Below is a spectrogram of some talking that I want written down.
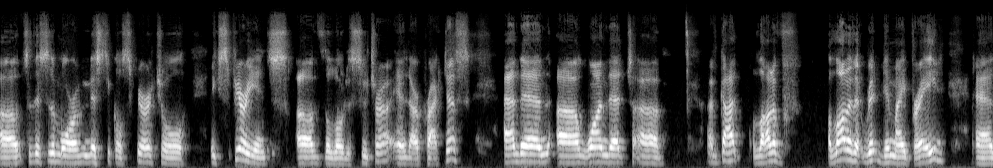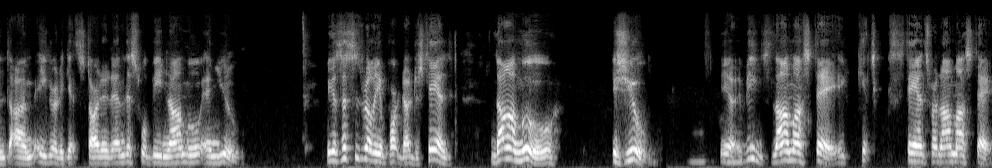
uh, so this is a more mystical spiritual experience of the Lotus Sutra and our practice, and then uh, one that uh, I've got a lot of a lot of it written in my brain, and I'm eager to get started. And this will be Namu and you, because this is really important to understand. Namu is you you know, it means namaste. It stands for namaste.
